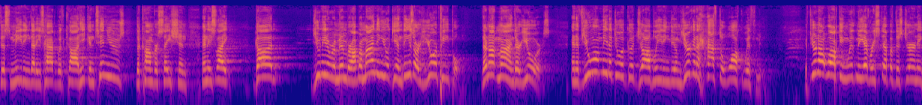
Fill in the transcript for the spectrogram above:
this meeting that he's had with God. He continues the conversation, and he's like, God, you need to remember, I'm reminding you again, these are your people. They're not mine, they're yours. And if you want me to do a good job leading them, you're going to have to walk with me. If you're not walking with me every step of this journey,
